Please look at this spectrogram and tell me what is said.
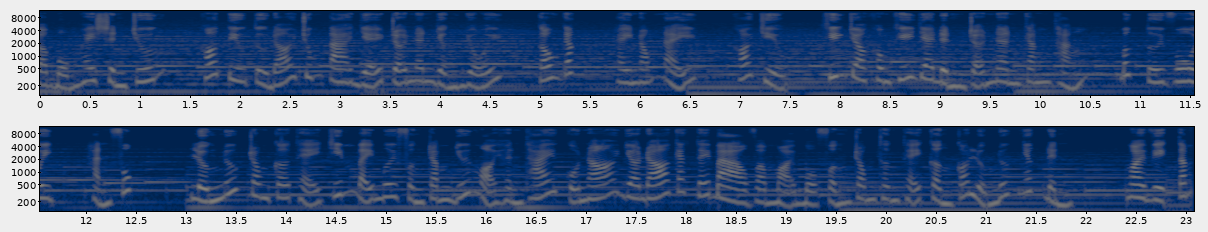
và bụng hay sình chướng khó tiêu từ đó chúng ta dễ trở nên giận dỗi, cáu gắt hay nóng nảy, khó chịu, khiến cho không khí gia đình trở nên căng thẳng, mất tươi vui, hạnh phúc. Lượng nước trong cơ thể chiếm 70% dưới mọi hình thái của nó do đó các tế bào và mọi bộ phận trong thân thể cần có lượng nước nhất định. Ngoài việc tắm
